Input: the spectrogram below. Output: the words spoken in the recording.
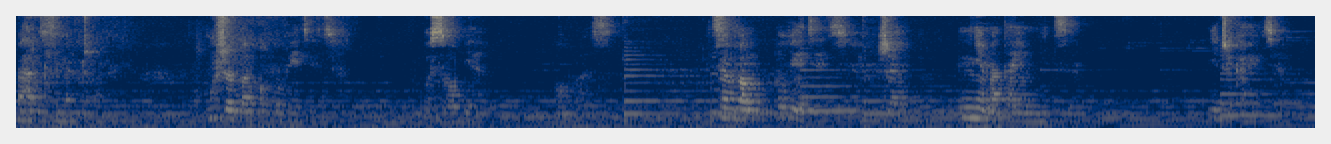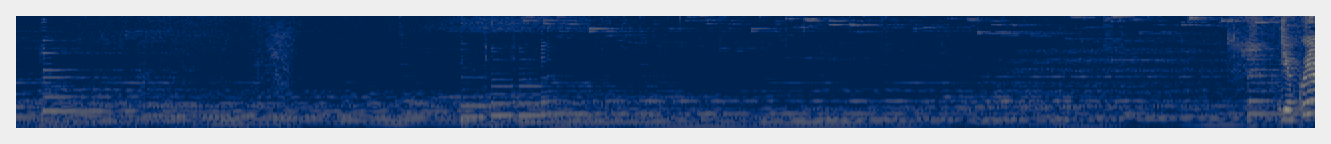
bardzo zmęczony. Muszę wam opowiedzieć o sobie, o was. Chcę wam powiedzieć, że nie ma tajemnicy. Nie czekajcie. Dziękuję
